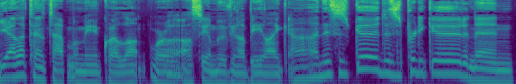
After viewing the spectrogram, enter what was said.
Yeah, that tends to happen with me quite a lot. Where Mm. I'll see a movie and I'll be like, "Ah, this is good. This is pretty good," and then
